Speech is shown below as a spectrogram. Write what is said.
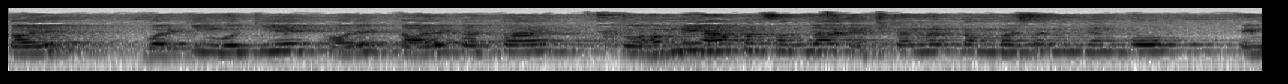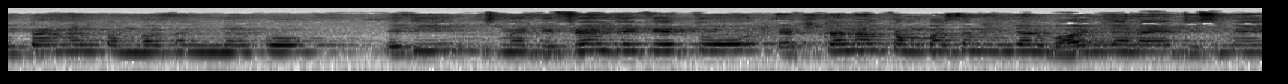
का एक वर्किंग होती है और एक कार्य करता है। तो हमने यहाँ पर समझा एक्सटर्नल कंबसन इंजन को इंटरनल कंबसन इंजन को। यदि इसमें डिफरेंस देखे तो एक्सटर्नल कंबसन इंजन वह इंजन है जिसमें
